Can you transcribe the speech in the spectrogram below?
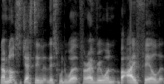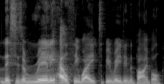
Now, I'm not suggesting that this would work for everyone, but I feel that this is a really healthy way to be reading the Bible.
